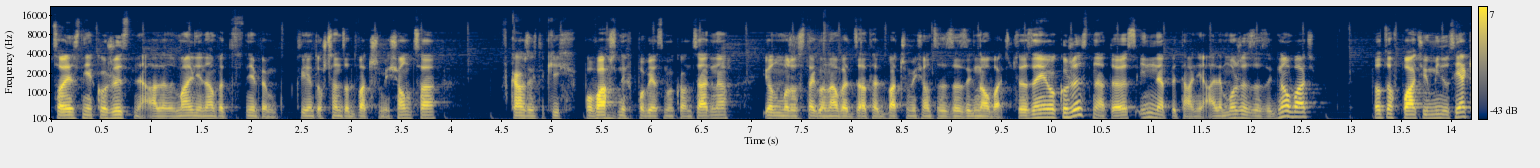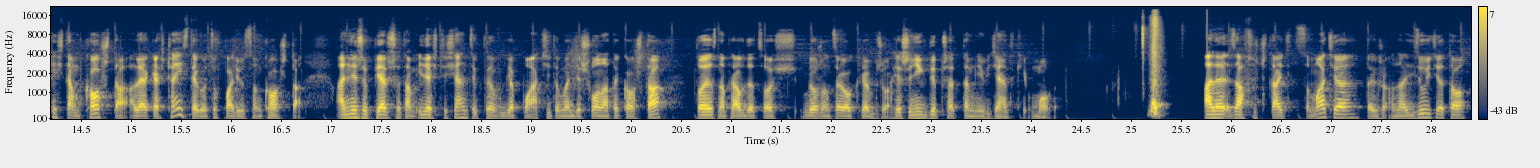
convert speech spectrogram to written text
co jest niekorzystne, ale normalnie nawet, nie wiem, klient oszczędza 2-3 miesiące w każdych takich poważnych, powiedzmy, koncernach i on może z tego nawet za te 2-3 miesiące zrezygnować. Czy to jest dla niego korzystne, to jest inne pytanie, ale może zrezygnować, to co wpłacił minus jakieś tam koszta, ale jakaś część tego, co wpłacił są koszta, a nie, że pierwsze tam ileś tysięcy, które w ogóle płaci, to będzie szło na te koszta, to jest naprawdę coś wiążącego krew w żyłach. Jeszcze nigdy przedtem nie widziałem takiej umowy ale zawsze czytajcie to, co macie, także analizujcie to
